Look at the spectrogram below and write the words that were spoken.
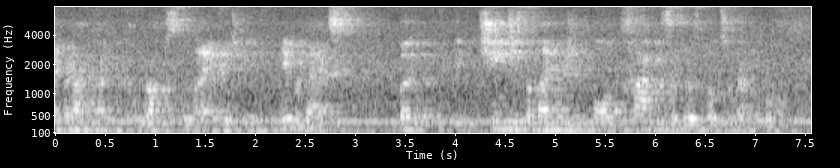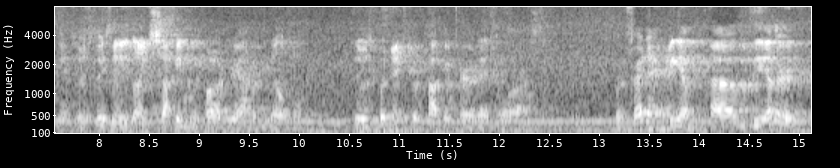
Necronomicon corrupts the language in the paperbacks, but changes the language in all copies of those books around the world. yeah. So it's basically like sucking the poetry out of Milton. It was put next to a copy of Paradise Lost. But Fred, yeah, um, the other,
